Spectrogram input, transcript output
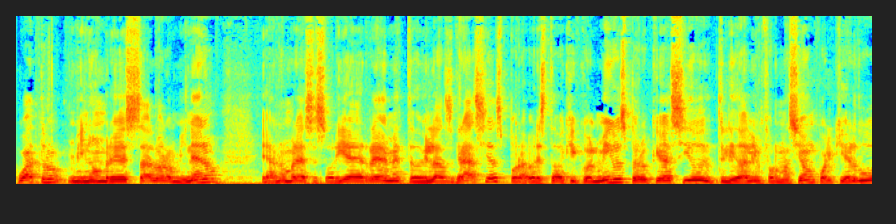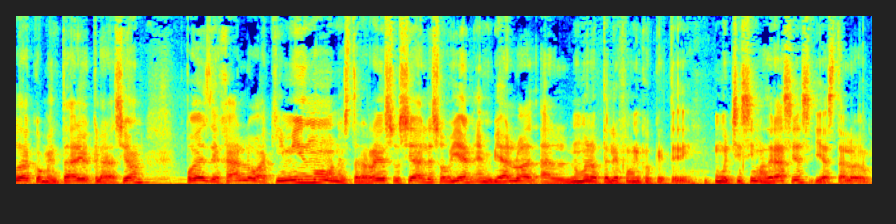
04. Mi nombre es Álvaro Minero. A nombre de Asesoría RM te doy las gracias por haber estado aquí conmigo. Espero que haya sido de utilidad la información. Cualquier duda, comentario, aclaración, puedes dejarlo aquí mismo en nuestras redes sociales o bien enviarlo al número telefónico que te di. Muchísimas gracias y hasta luego.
